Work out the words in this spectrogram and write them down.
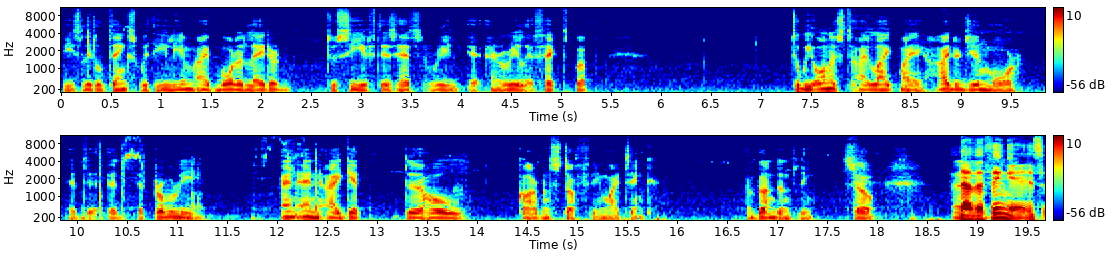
these little tanks with helium. I bought it later to see if this has real, a real effect, but to be honest, I like my hydrogen more. It, it, it probably, and, and I get the whole carbon stuff in my tank abundantly. So uh, now the thing is,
